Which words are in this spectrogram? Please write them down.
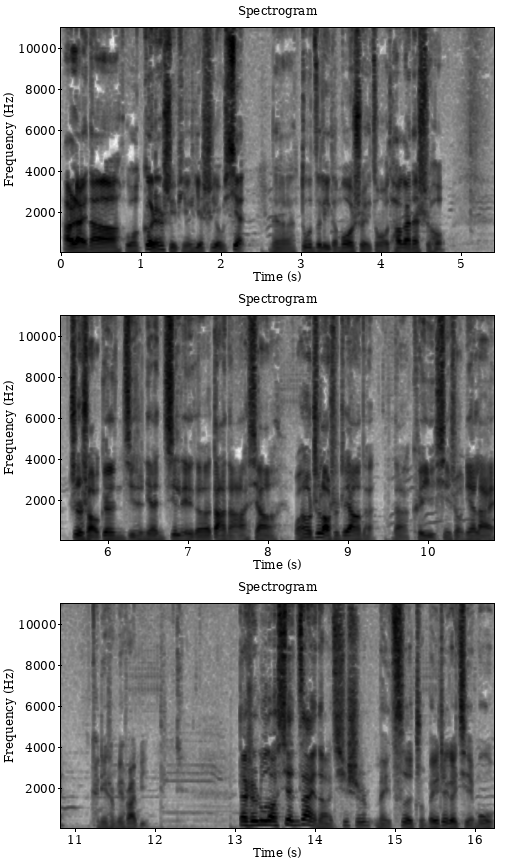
二来呢，我个人水平也是有限，那肚子里的墨水总有掏干的时候，至少跟几十年积累的大拿像王耀之老师这样的，那可以信手拈来，肯定是没法比。但是录到现在呢，其实每次准备这个节目，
